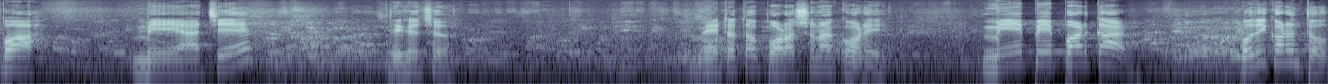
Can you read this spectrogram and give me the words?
বাহ, মেয়ে আছে। দেখেছ? মেয়েটা তো পড়াশোনা করে। মেয়ে পেপার কার? অধিকরণ তো।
